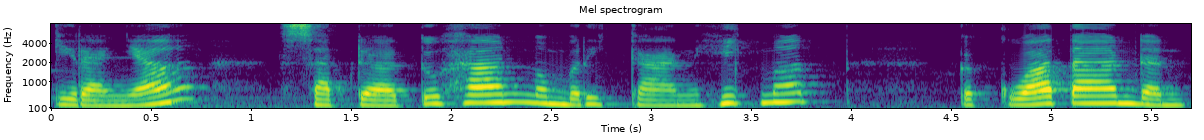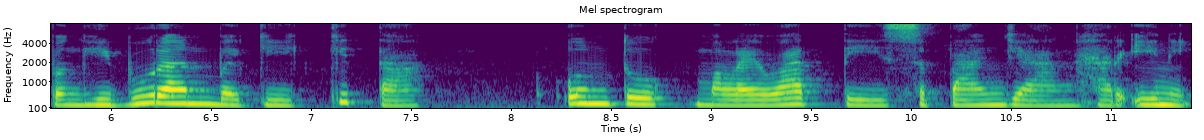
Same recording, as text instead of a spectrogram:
Kiranya sabda Tuhan memberikan hikmat, kekuatan, dan penghiburan bagi kita untuk melewati sepanjang hari ini.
